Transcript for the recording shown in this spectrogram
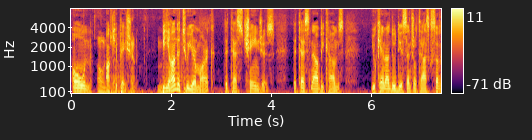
own, own occupation. Mm-hmm. Beyond the two year mark, the test changes. The test now becomes you cannot do the essential tasks of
